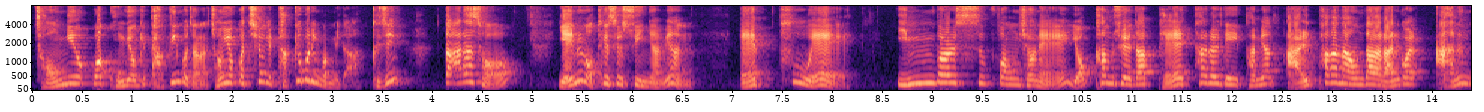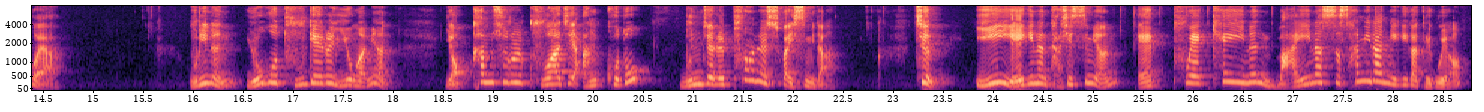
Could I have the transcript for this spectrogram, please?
정의역과 공역이 바뀐 거잖아. 정의역과 치역이 바뀌어버린 겁니다. 그지? 따라서 얘는 어떻게 쓸 수 있냐면 f의 인버스 펑션에 역함수에다 베타를 대입하면 알파가 나온다라는 걸 아는 거야. 우리는 요거 두 개를 이용하면 역함수를 구하지 않고도 문제를 풀어낼 수가 있습니다. 즉, 이 얘기는 다시 쓰면 f의 k는 마이너스 3이란 얘기가 되고요.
